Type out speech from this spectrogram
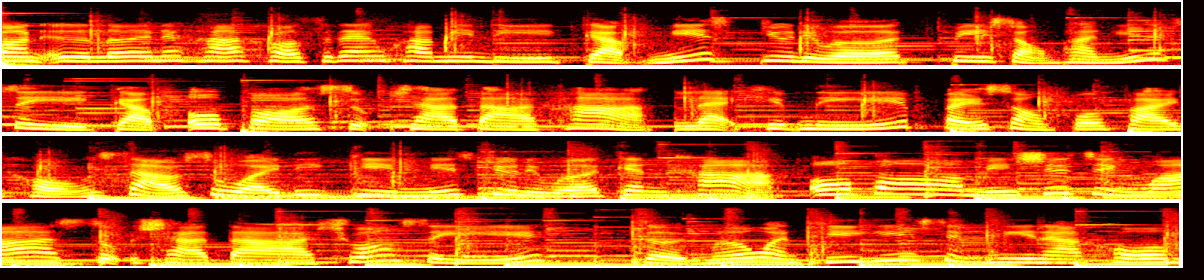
ก่อนอื่นเลยนะคะ ขอแสดงความยินดีกับ Miss Universe ปี 2024 กับโอปอสุชาตาค่ะ และคลิปนี้ไปส่องโปรไฟล์ของสาวสวยดีกรี Miss Universe กันค่ะ โอปอมีชื่อจริงว่าสุชาตาช่วงศรีเกิดเมื่อวันที่ 20 มีนาคม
